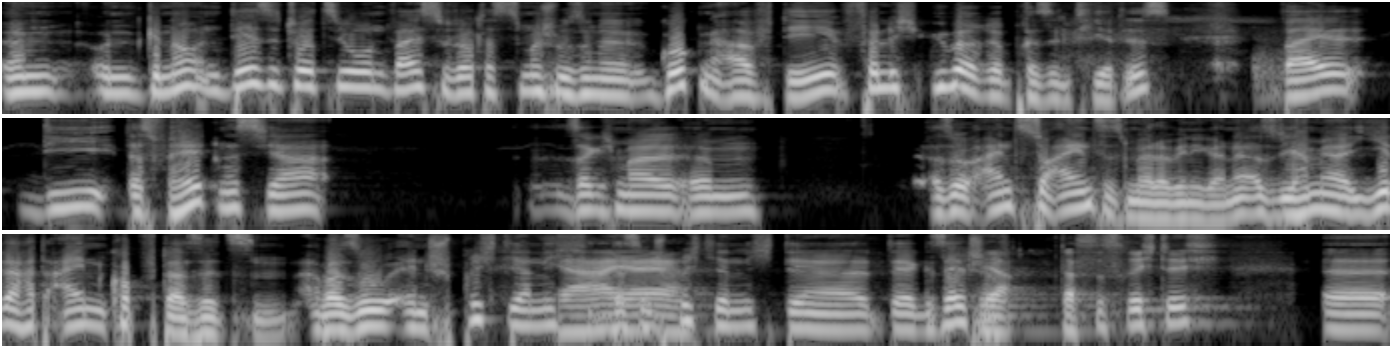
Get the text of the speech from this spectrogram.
ähm, und genau in der Situation weißt du doch, dass zum Beispiel so eine Gurken-AfD völlig überrepräsentiert ist, weil die das Verhältnis ja, sag ich mal, ähm, also eins zu eins ist mehr oder weniger. Ne? Also die haben ja, jeder hat einen Kopf da sitzen, aber so entspricht ja nicht, Ja, das ja, ja. entspricht ja nicht der, der Ja, Gesellschaft. das ist richtig. Äh,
